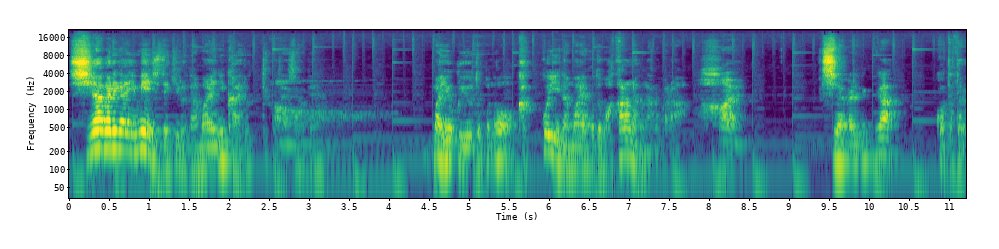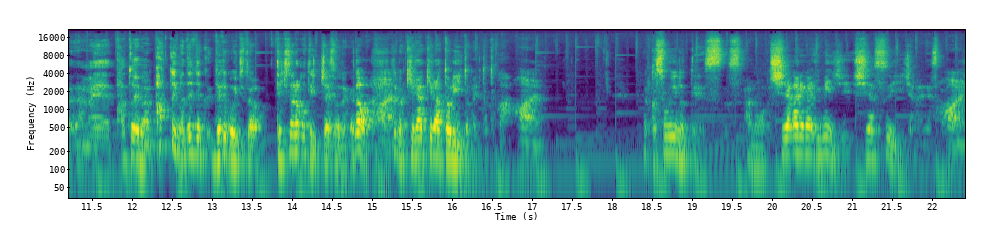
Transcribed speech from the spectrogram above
仕上がりがイメージできる名前に変えるってことですよね。まあよく言うとこの、かっこいい名前ほどわからなくなるから、はい。仕上がりが、こう、例えば、名前例えば、パッと今出てく、出てこいって言うと適当なこと言っちゃいそうだけど、はい例えばキラキラトリートメントとか、はなんかそういうのって、すあの、仕上がりがイメージしやすいじゃないですい。か。はい。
